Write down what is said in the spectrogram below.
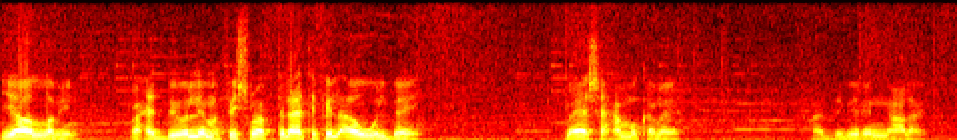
يلا بينا. واحد بيقول لي مفيش ماب طلعت فيه الأول باين. ماشي يا حمو كمان حد بيرن عليا.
